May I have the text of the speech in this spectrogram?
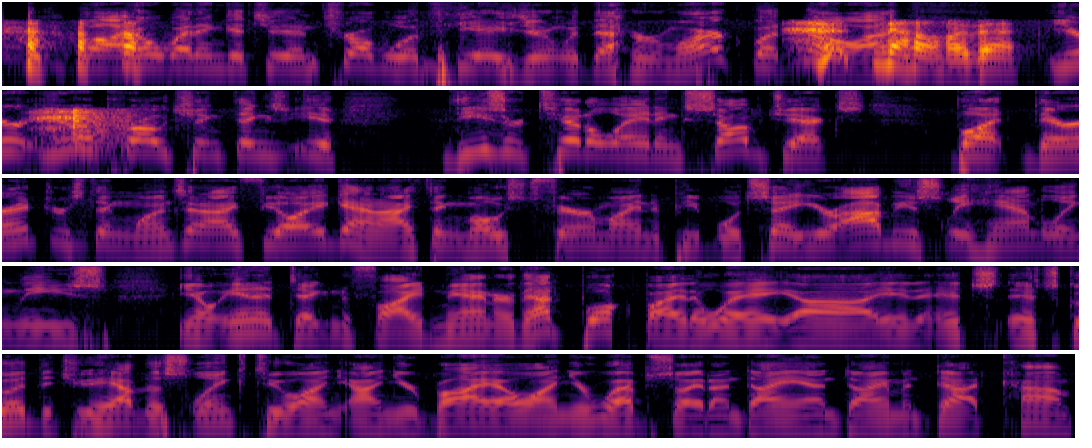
well, I hope I didn't get you in trouble with the agent with that remark, but no, I, no, that you're you're approaching things. You, these are titillating subjects but they're interesting ones. And I feel again, I think most fair-minded people would say you're obviously handling these, you know, in a dignified manner. That book, by the way, uh, it, it's it's good that you have this link to on on your bio on your website on DianeDimond.com.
